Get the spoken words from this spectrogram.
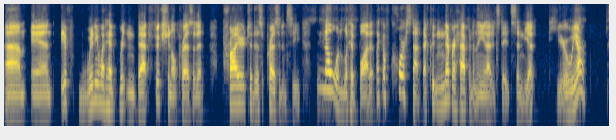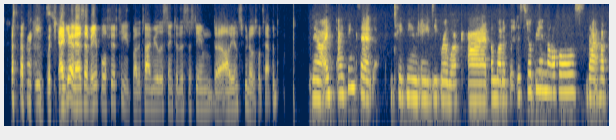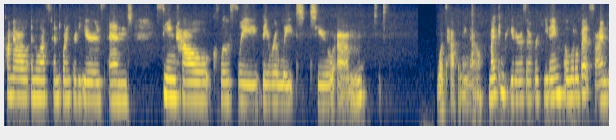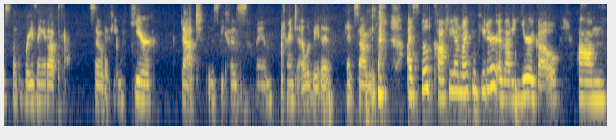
Um, and if anyone had written that fictional president prior to this presidency, no one would have bought it. Like, of course not. That could never happen in the United States. And yet, here we are. Right. Which, again, as of April 15th, by the time you're listening to this esteemed uh, audience, who knows what's happened? Now, I, I think that taking a deeper look at a lot of the dystopian novels that have come out in the last 10, 20, 30 years and seeing how closely they relate to um, what's happening now. My computer is overheating a little bit, so I'm just like raising it up. So if you hear that, it is because I am trying to elevate it. It's um, I spilled coffee on my computer about a year ago, um,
